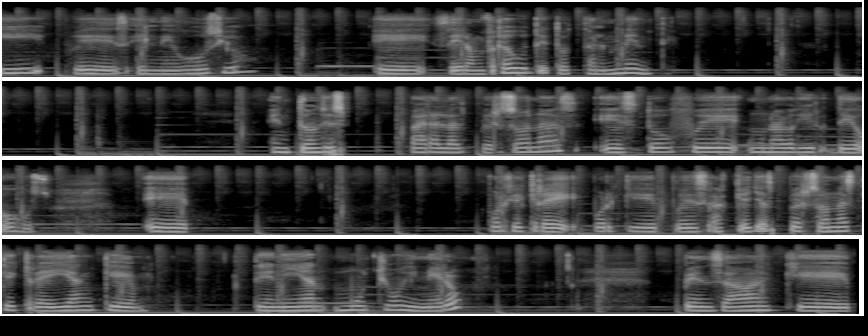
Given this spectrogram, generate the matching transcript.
y pues el negocio eh, será un fraude totalmente. Entonces, para las personas esto fue un abrir de ojos. Eh, porque, cree, porque pues aquellas personas que creían que tenían mucho dinero pensaban que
